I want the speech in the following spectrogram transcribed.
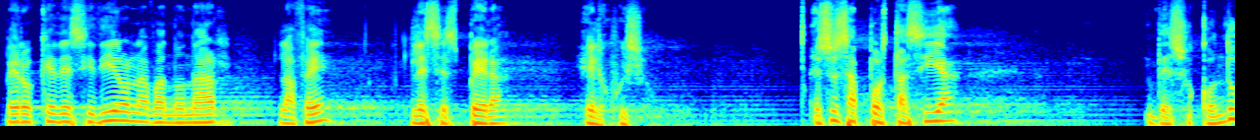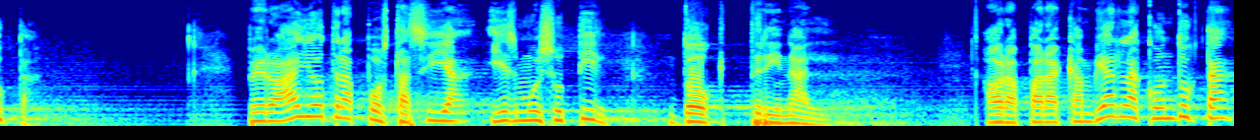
pero que decidieron abandonar la fe, les espera el juicio. Eso es apostasía de su conducta. Pero hay otra apostasía y es muy sutil, doctrinal. Ahora, para cambiar la conducta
